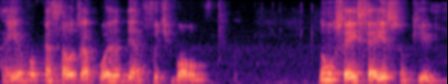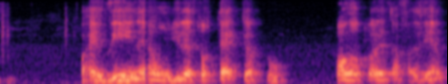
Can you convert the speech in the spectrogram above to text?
Aí eu vou pensar outra coisa dentro do futebol. Não sei se é isso que vai vir, né, um diretor técnico, que o Paulo Autori está fazendo.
